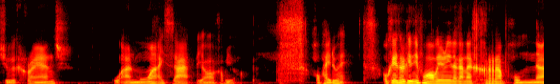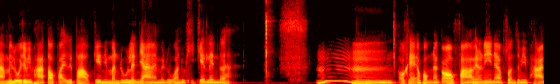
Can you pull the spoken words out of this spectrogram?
sugar crunch กูอ่านมัวไอ้ซัดยอครับยอขออภัยด้วย โอเคสำหรับคลิปนี้พอไปตรงนี้แล้วกันนะครับผมนะ ไม่รู้จะมีพาร์ทต่อไปหรือเปล่าเกมนี้มันดูเล่นยากไงไม่รู้ว่าดูขี้เกียจเล่นด้วย อืม โอเคครับผมนะก็ฝากไว้เท่านี้นะครับ ส่วนจะมีพาร์ท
